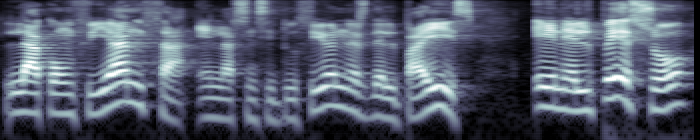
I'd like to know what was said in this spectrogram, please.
la confianza en las instituciones del país, en el peso,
